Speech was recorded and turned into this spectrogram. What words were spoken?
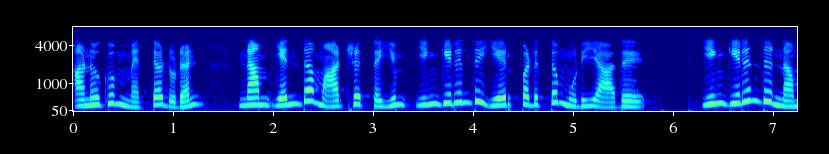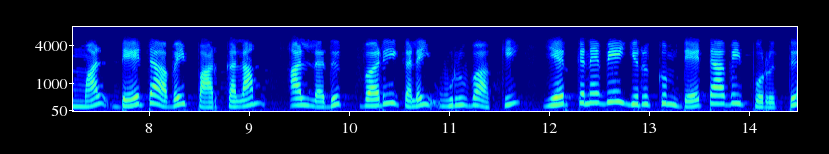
அணுகும் மெத்தோட் உடன் நாம் எந்த மாற்றத்தையும் இங்கிருந்து ஏற்படுத்த முடியாது. இங்கிருந்து நம்மால் டேட்டா பார்க்கலாம் அல்லது குரி களை உருவாக்கி ஏற்கனவே இருக்கும் டேட்டா பொறுத்து பொருத்து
